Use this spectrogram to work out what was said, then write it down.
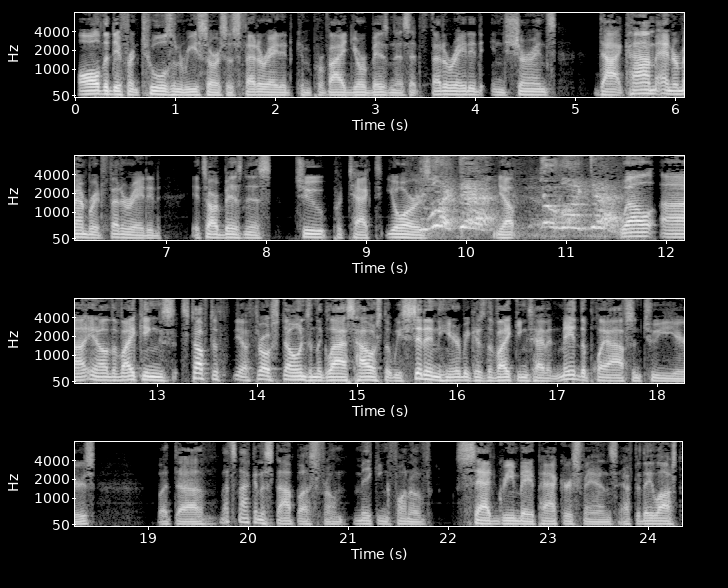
all the different tools and resources Federated can provide your business at federatedinsurance.com. And remember, at Federated, it's our business to protect yours. You like that? Yep. You like that? Well, uh, you know, the Vikings, it's tough to you know, throw stones in the glass house that we sit in here because the Vikings haven't made the playoffs in two years. But uh, that's not going to stop us from making fun of sad Green Bay Packers fans after they lost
